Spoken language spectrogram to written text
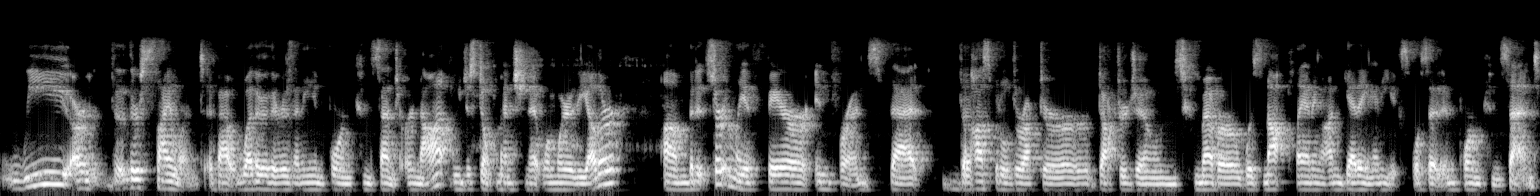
we are they're silent about whether there is any informed consent or not. We just don't mention it one way or the other. Um, but it's certainly a fair inference that the hospital director, Dr. Jones, whomever, was not planning on getting any explicit informed consent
